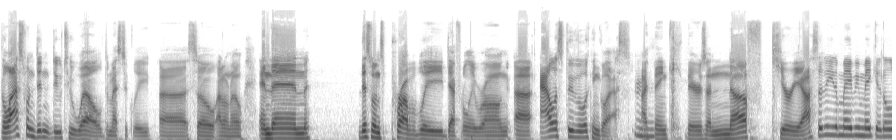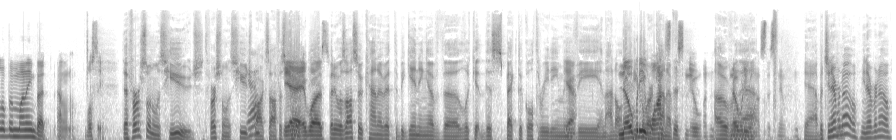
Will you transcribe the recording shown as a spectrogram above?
The last one didn't do too well domestically, uh, so I don't know. And then this one's probably definitely wrong. Uh, Alice Through the Looking Glass. I think there's enough curiosity to maybe make it a little bit of money, but I don't know. We'll see. The first one was huge. The first one was huge Yeah. box office. Yeah, but it was. But it was also kind of at the beginning of the look at this spectacle 3D movie, Yeah. movie, and I don't. Nobody wants kind of this new one. over Nobody that. wants this new one. Yeah, but you never know. You never know.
